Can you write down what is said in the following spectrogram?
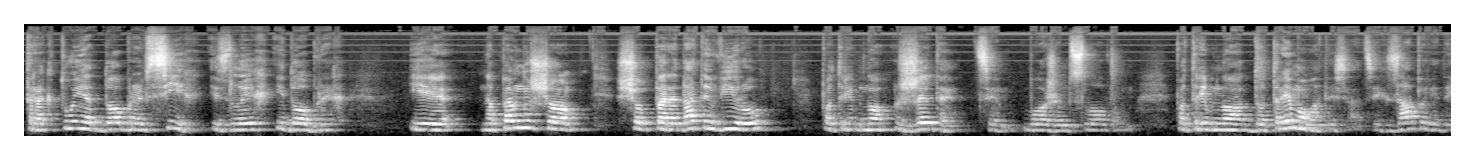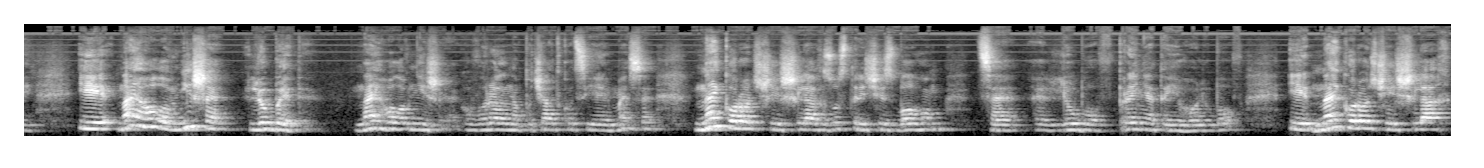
трактує добре всіх, і злих, і добрих. І напевно, що щоб передати віру, потрібно жити цим Божим Словом, потрібно дотримуватися цих заповідей. І найголовніше любити. Найголовніше, як говорили на початку цієї меси, найкоротший шлях зустрічі з Богом це е, любов, прийняти Його любов. І найкоротший шлях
